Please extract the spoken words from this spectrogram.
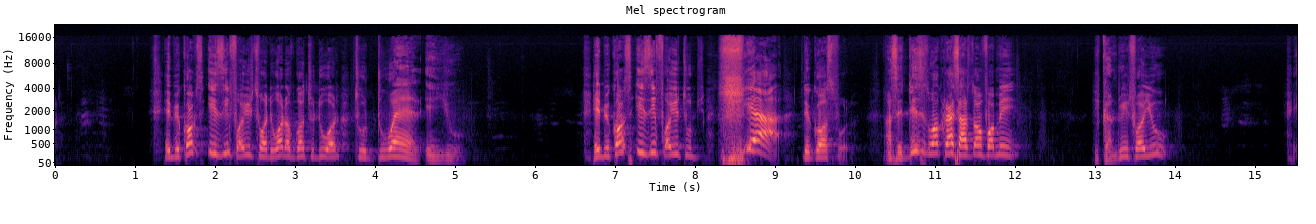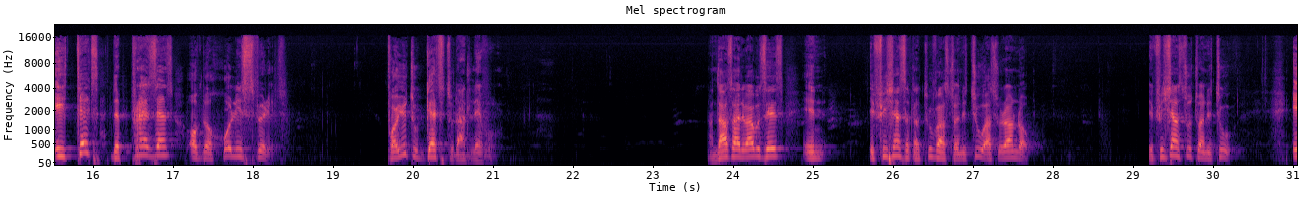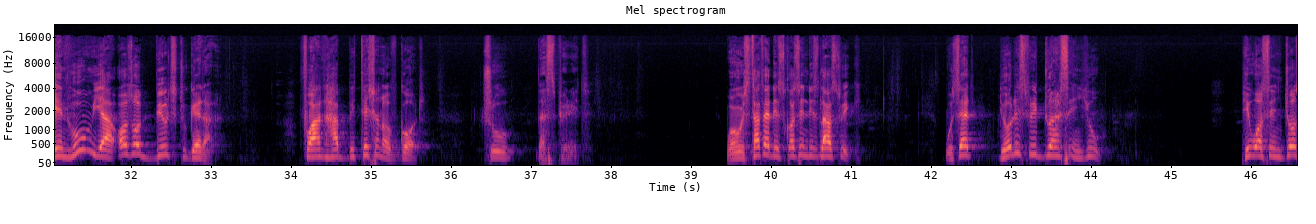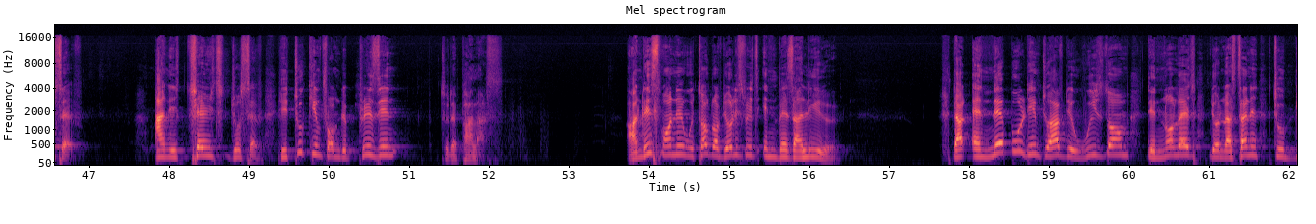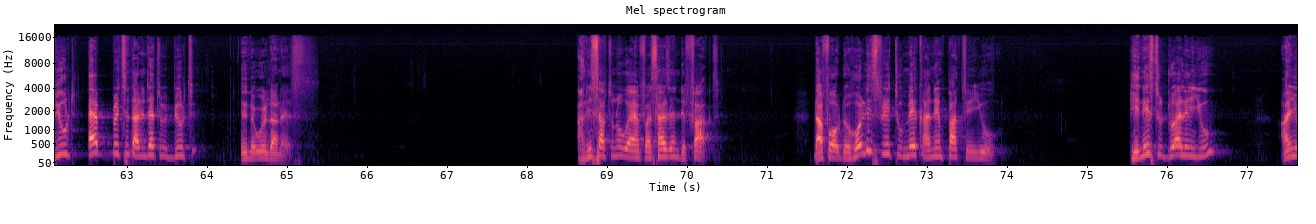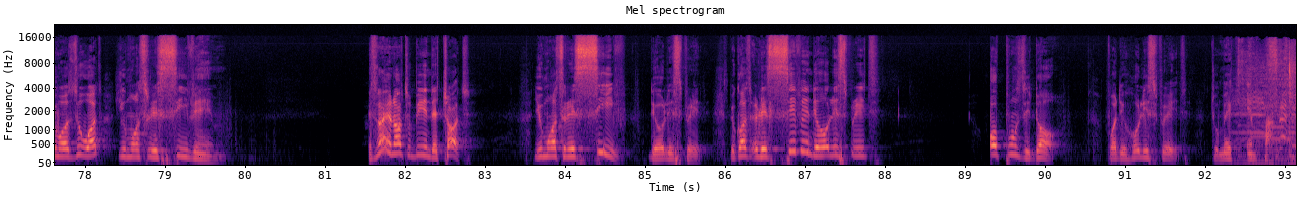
It becomes easy for you for the Word of God to do what? To dwell in you. It becomes easy for you to share the gospel and say, This is what Christ has done for me. He can do it for you. It takes the presence of the Holy Spirit for you to get to that level. And that's why the Bible says in Ephesians chapter 2, verse 22, as we round up. Ephesians 2:22. In whom ye are also built together for an habitation of God through the Spirit. When we started discussing this last week, we said the Holy Spirit dwells in you. He was in Joseph and he changed Joseph. He took him from the prison to the palace. And this morning we talked of the Holy Spirit in Bezalel that enabled him to have the wisdom, the knowledge, the understanding to build everything that needed to be built in the wilderness. And this afternoon, we're emphasizing the fact that for the Holy Spirit to make an impact in you, He needs to dwell in you, and you must do what? You must receive Him. It's not enough to be in the church, you must receive the Holy Spirit. Because receiving the Holy Spirit opens the door for the Holy Spirit to make impact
